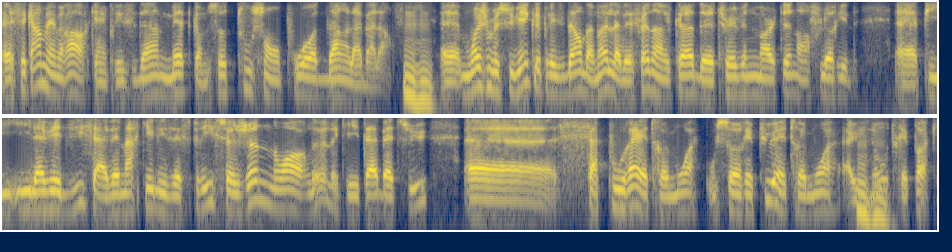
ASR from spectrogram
euh, c'est quand même rare qu'un président mette comme ça tout son poids dans la balance. Mhm. Euh, moi, je me souviens que le président Obama l'avait fait dans le cas de Trayvon Martin en Floride. Euh, puis il avait dit, ça avait marqué les esprits, ce jeune noir-là là, qui était abattu, euh, ça pourrait être moi, ou ça aurait pu être moi à une Mhm. autre époque.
